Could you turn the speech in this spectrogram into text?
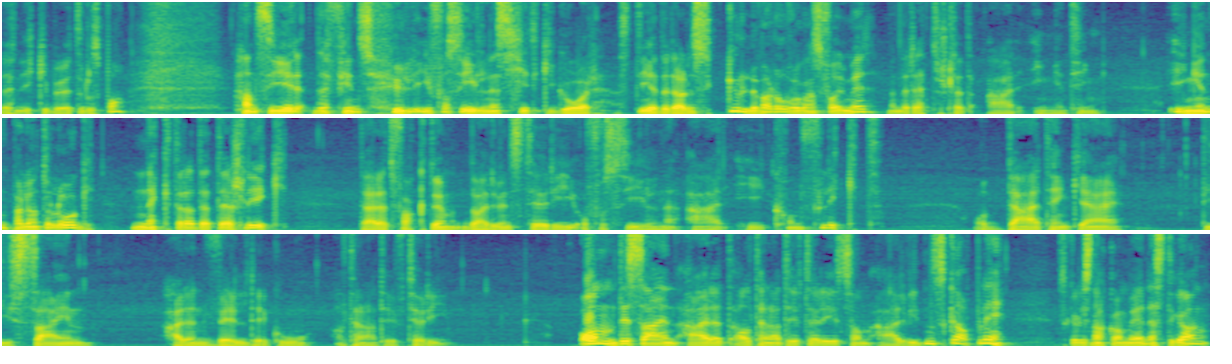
den ikke bør tros på. Han sier det fins hull i fossilenes kirkegård, steder der det skulle vært overgangsformer, men det rett og slett er ingenting. Ingen paleontolog nekter at dette er slik. Det er et faktum Darwins teori og fossilene er i konflikt. Og der tenker jeg design er en veldig god alternativ teori. Om design er et alternativ teori som er vitenskapelig, skal vi snakke om mer neste gang.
